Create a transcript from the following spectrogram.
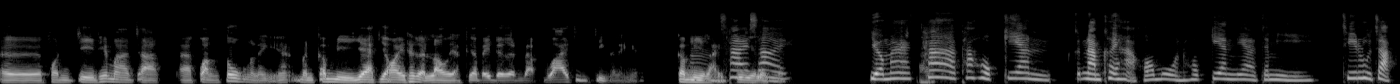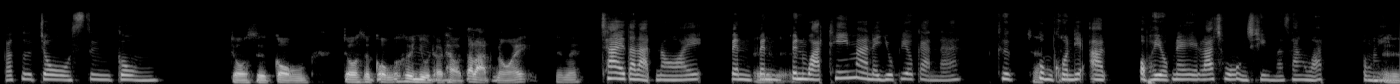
เอ่อคนจีนที่มาจากอ่ากวางตุ้งอะไรเงี้ย มันก็มีแยกย่อยถ้าเกิดเราอยากจะไปเดินแบบไหว้จริง ๆ อะไรเงี้ย ก็มีหลายที่เงี้ย เยอะมากครับถ้าถ้าฮกเกี้ยนน้ำเคยหาข้อมูลฮกเกี้ยนเนี่ยจะมีที่รู้จักก็คือโจซือกง โจซือกง โจซือกงก็คืออยู่อืแถมวแถวๆตลาดน้อยใช่ไหมใช่ตลาดน้อย เป็นเป็นเออเป็นวัดที่มาในยุคเดียวกันนะ คือใช่กลุ่มคนที่อาอพยพในราชวงศ์ชิงมาสร้างวัดตรงเอนี้อ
